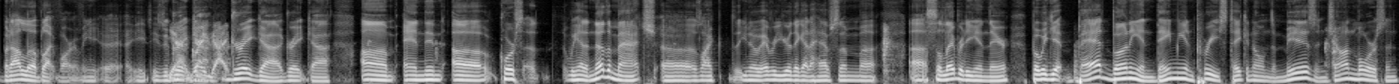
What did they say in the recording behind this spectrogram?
but I love Black Bart. I mean, uh, he, he's a Yeah, great guy. great guy. great guy, great guy. Um, and then uh, of course uh, we had another match. Uh, it was like you know every year they got to have some uh, uh, celebrity in there, but we get Bad Bunny and Damian Priest taking on the Miz and John Morrison,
